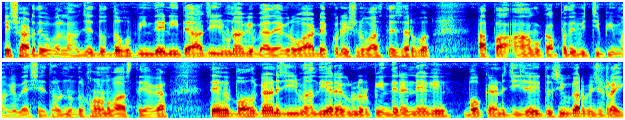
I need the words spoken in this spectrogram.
ਕਿ ਛੱਡ ਦਿਓ ਗੱਲਾਂ। ਜੇ ਦੁੱਧ ਉਹ ਪੀਂਦੇ ਨਹੀਂ ਤੇ ਆਹ ਚੀਜ਼ ਬਣਾ ਕੇ ਪਿਆ ਦਿਆ ਕਰੋ। ਆਹ ਡੈਕੋਰੇਸ਼ਨ ਵਾਸਤੇ ਸਿਰਫ ਆਪਾਂ ਆਮ ਕੱਪ ਦੇ ਵਿੱਚ ਹੀ ਪੀਵਾਂਗੇ ਵੈਸੇ। ਤੁਹਾਨੂੰ ਦਿਖਾਉਣ ਵਾਸਤੇ ਹੈਗਾ। ਤੇ ਇਹ ਬਹੁਤ ਘੈਂਟ ਚੀਜ਼ ਬਣਦੀ ਹੈ। ਰੈਗੂਲਰ ਪੀਂਦੇ ਰਹਿੰਦੇ ਆਗੇ ਬਹੁਤ ਘੈਂਟ ਚੀਜ਼ ਹੈ ਜੀ। ਤੁਸੀਂ ਵੀ ਘਰ ਵਿੱਚ ਟਰਾਈ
